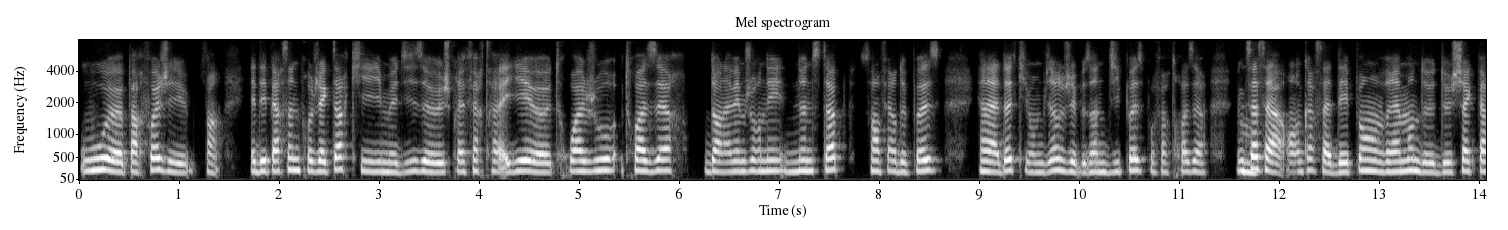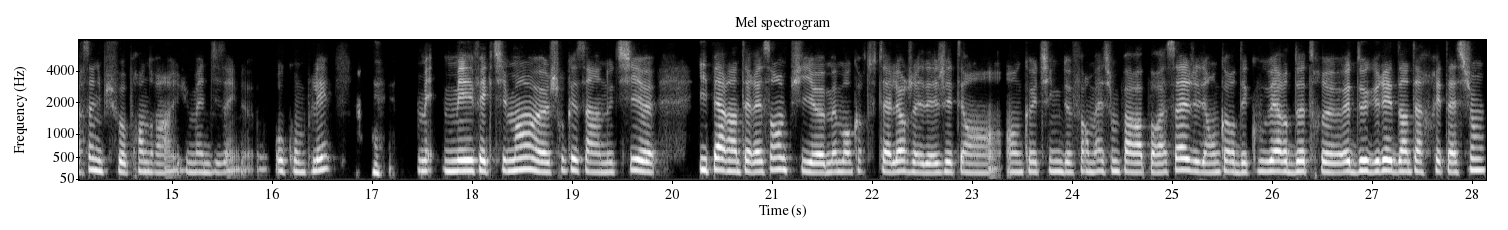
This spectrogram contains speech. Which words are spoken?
Ou parfois, j'ai, enfin, il y a des personnes projecteurs qui me disent je préfère travailler trois jours, trois heures dans la même journée non-stop, sans faire de pause. Il y en a d'autres qui vont me dire j'ai besoin de 10 pauses pour faire 3 heures. Donc ça, mmh. ça, encore, ça dépend vraiment de, chaque personne. Et puis, il faut prendre un human design euh, au complet. mais, mais effectivement, euh, je trouve que c'est un outil euh, hyper intéressant. Puis même encore tout à l'heure, j'étais en, en, coaching de formation par rapport à ça. J'ai encore découvert d'autres degrés d'interprétation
